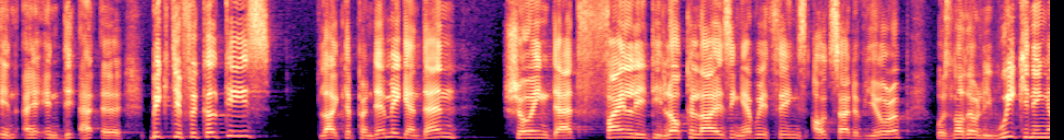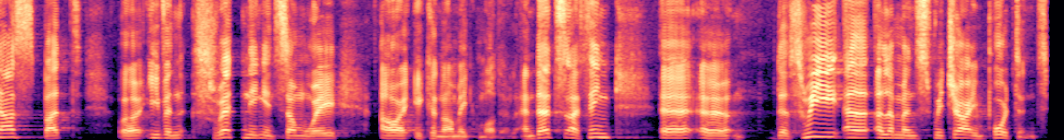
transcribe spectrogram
in, uh, in uh, uh, big difficulties like the pandemic, and then showing that finally delocalizing everything outside of Europe was not only weakening us, but uh, even threatening in some way our economic model. And that's, I think, uh, uh, the three uh, elements which are important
